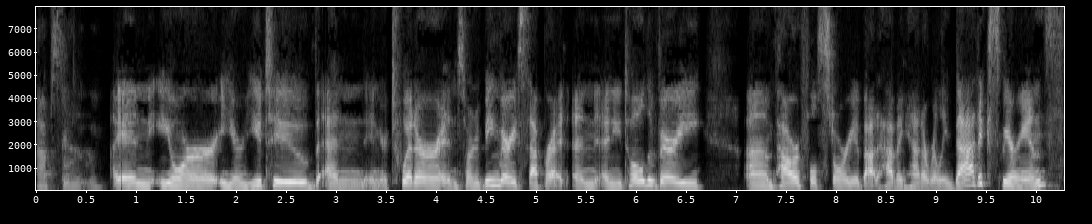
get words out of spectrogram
Absolutely. In your your youtube and in your twitter and sort of being very separate. And and you told a very um, powerful story about having had a really bad experience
